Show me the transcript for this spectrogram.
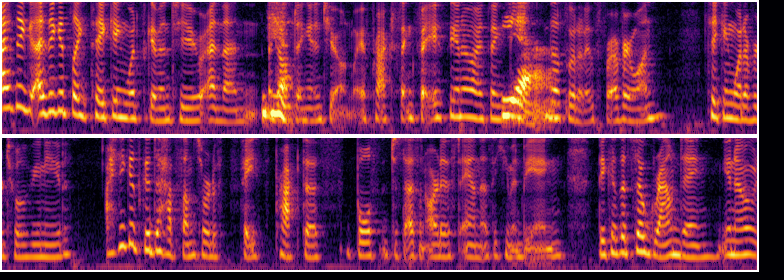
I think I think it's like taking what's given to you and then Yeah. adopting it into your own way of practicing faith. You know, I think Yeah. that's what it is for everyone. Taking whatever tools you need. I think it's good to have some sort of faith practice, both just as an artist and as a human being, because it's so grounding. You know,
